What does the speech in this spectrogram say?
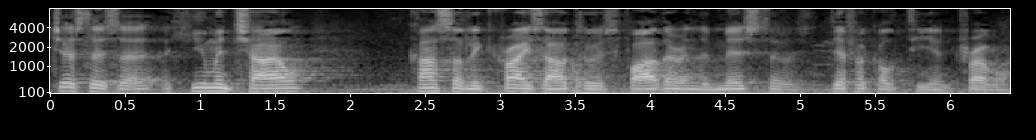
Just as a, a human child constantly cries out to his father in the midst of difficulty and trouble.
